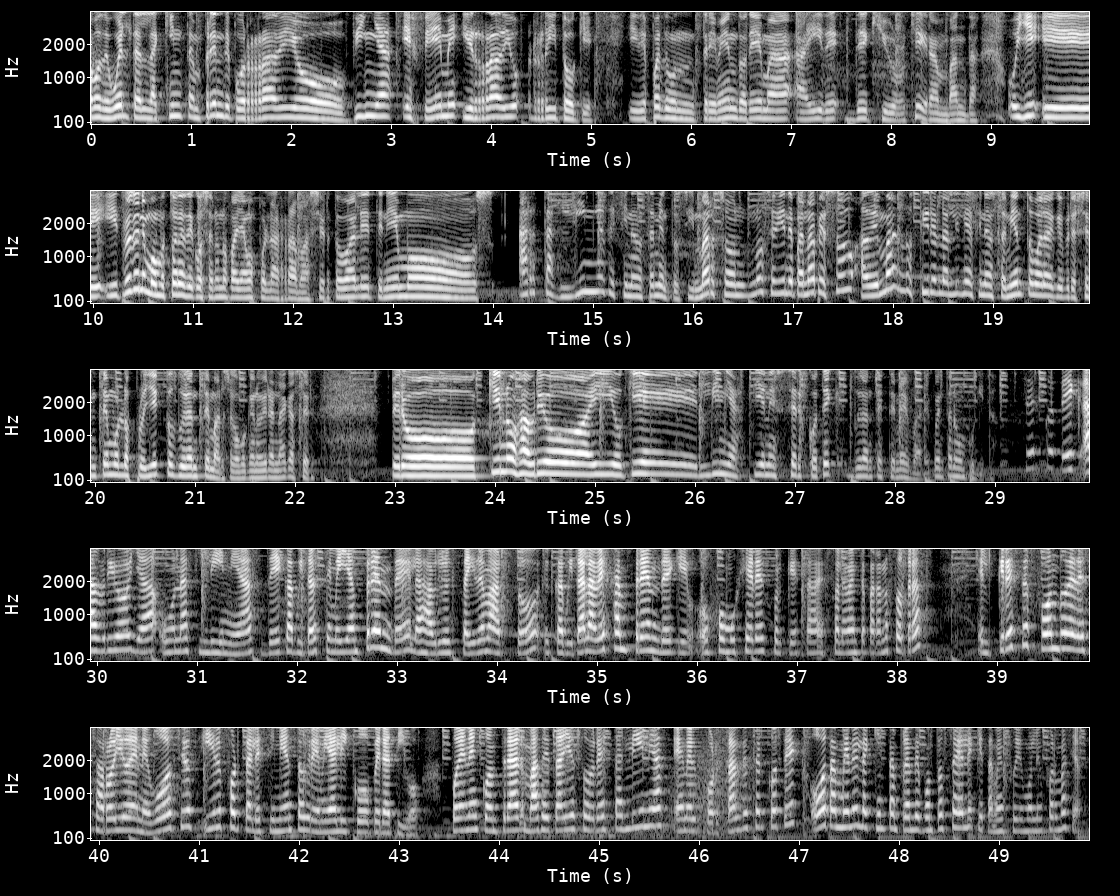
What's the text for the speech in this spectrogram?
Estamos de vuelta en la quinta emprende por Radio Viña FM y Radio Ritoque. Y después de un tremendo tema ahí de The Cure, qué gran banda. Oye, eh, y después tenemos montones de cosas, no nos vayamos por las ramas, ¿cierto? Vale, tenemos hartas líneas de financiamiento. Si marzo no se viene para nada pesado, además nos tiran las líneas de financiamiento para que presentemos los proyectos durante marzo, como que no hubiera nada que hacer. Pero, ¿qué nos abrió ahí o qué líneas tiene Cercotec durante este mes? Vale, cuéntanos un poquito. Cercotec abrió ya unas líneas de Capital Semilla Emprende, las abrió el 6 de marzo. El Capital Abeja Emprende, que ojo mujeres porque esta es solamente para nosotras. El Crece Fondo de Desarrollo de Negocios y el Fortalecimiento Gremial y Cooperativo. Pueden encontrar más detalles sobre estas líneas en el portal de Cercotec o también en la quintaemprende.cl, que también subimos la información.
